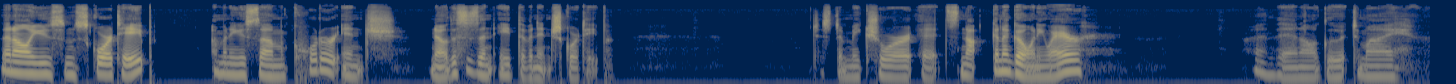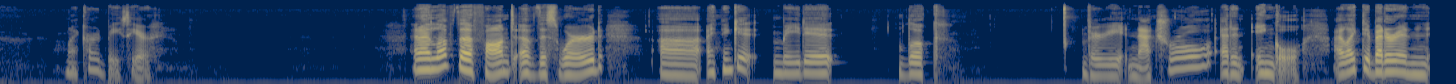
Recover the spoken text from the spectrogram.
Then I'll use some score tape. I'm going to use some quarter inch. No, this is an eighth of an inch score tape. Just to make sure it's not going to go anywhere. And then I'll glue it to my my card base here. And I love the font of this word. Uh, I think it made it look very natural at an angle. I liked it better in,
